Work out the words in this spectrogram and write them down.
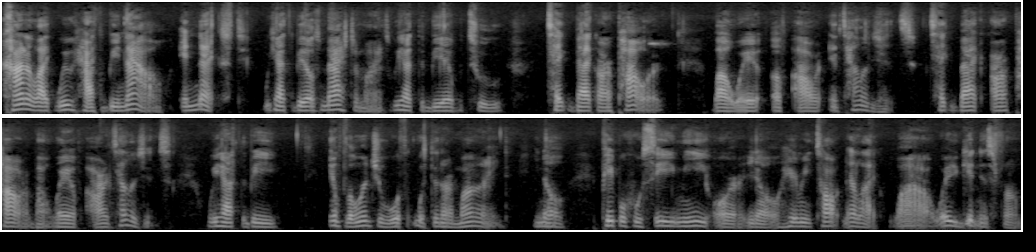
kind of like we have to be now and next. We have to be those masterminds. We have to be able to take back our power by way of our intelligence. Take back our power by way of our intelligence. We have to be influential with, within our mind. You know, people who see me or you know hear me talk, they're like, "Wow, where are you getting this from?"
